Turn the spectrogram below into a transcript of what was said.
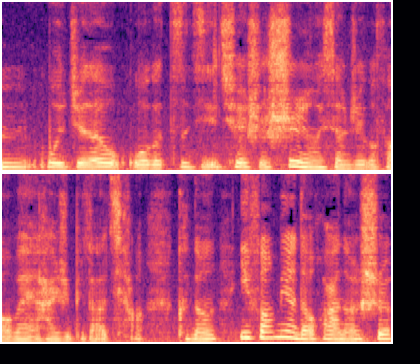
嗯，我觉得我自己确实适应性这个方面还是比较强。可能一方面的话呢，是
